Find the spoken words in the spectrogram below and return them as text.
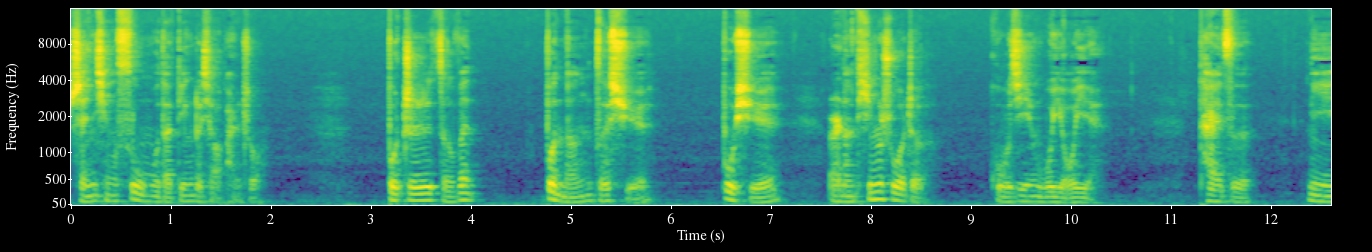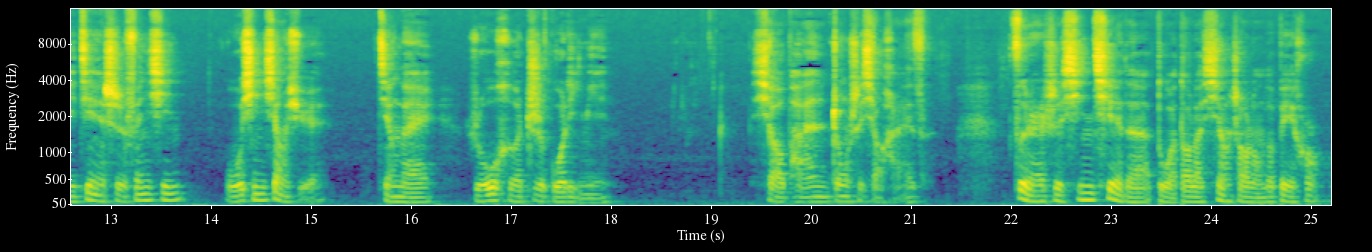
神情肃穆地盯着小盘说：“不知则问，不能则学。不学而能听说者，古今无有也。太子，你见事分心，无心向学，将来如何治国理民？”小盘终是小孩子，自然是心切的躲到了项少龙的背后，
